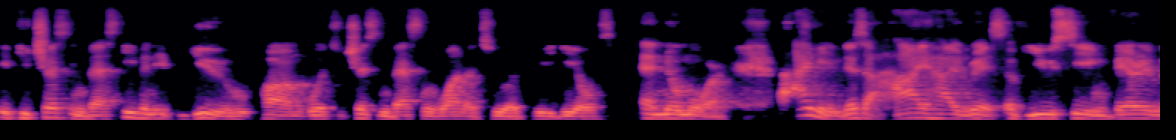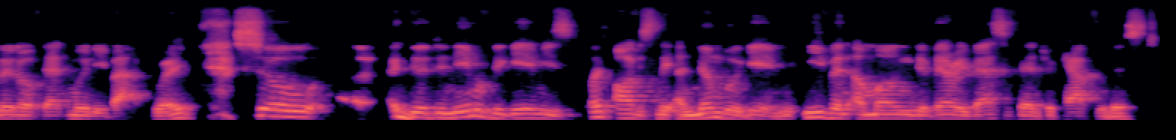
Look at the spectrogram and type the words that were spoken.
if you just invest, even if you um, were to just invest in one or two or three deals and no more, I mean, there's a high high risk of you seeing very little of that money back, right? So the, the name of the game is obviously a number game, even among the very best venture capitalists.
